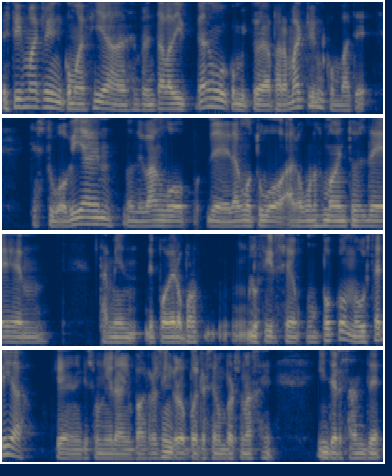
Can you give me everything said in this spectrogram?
Steve Macklin, como decía, se enfrentaba a Dirk Dango con victoria para Macklin, combate que estuvo bien, donde Dango, de Dango tuvo algunos momentos de mm, también de poder lucirse un poco. Me gustaría que, se uniera a Impact Wrestling, creo que podría ser un personaje interesante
